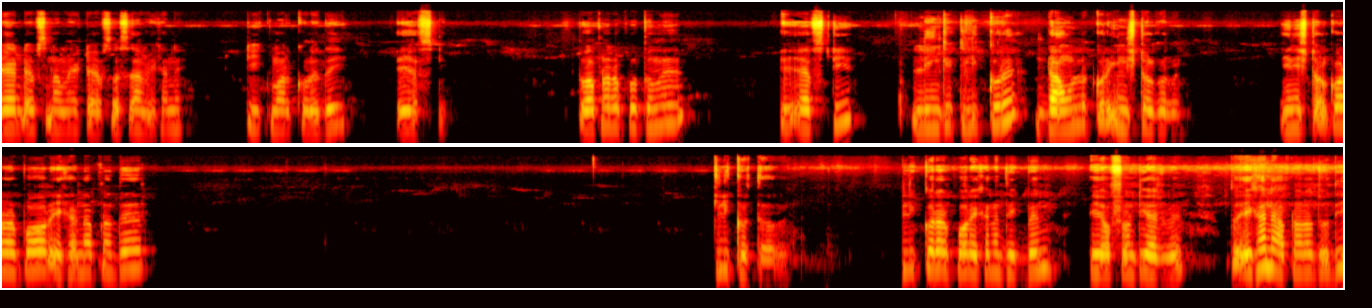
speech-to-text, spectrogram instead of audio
অ্যান্ড অ্যাপস নামে একটা অ্যাপস আছে, আমি এখানে টিক মার্ক করে দেই, এই অ্যাপসটি তো আপনারা প্রথমে এই অ্যাপসটি লিঙ্কে ক্লিক করে ডাউনলোড করে ইনস্টল করবেন। ইনস্টল করার পর এখানে আপনাদের ক্লিক করতে হবে। ক্লিক করার পর এখানে দেখবেন এই অপশনটি আসবে। তো এখানে আপনারা যদি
